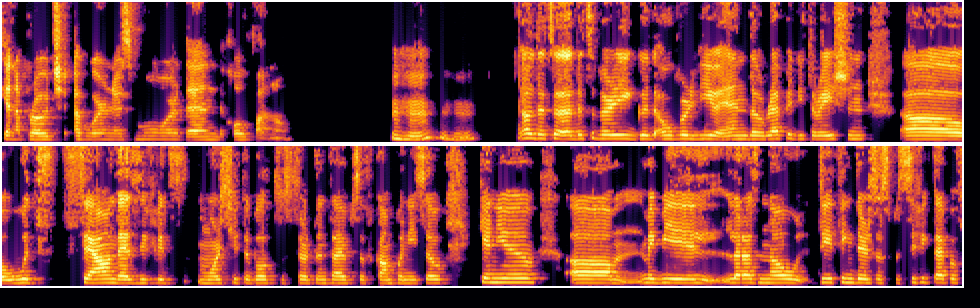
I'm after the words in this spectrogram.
can approach awareness more than the whole funnel mm-hmm, mm-hmm. Oh, that's a that's a very good overview, and the rapid iteration uh, would sound as if it's more suitable to certain types of companies. So, can you um, maybe let us know? Do you think there's a specific type of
